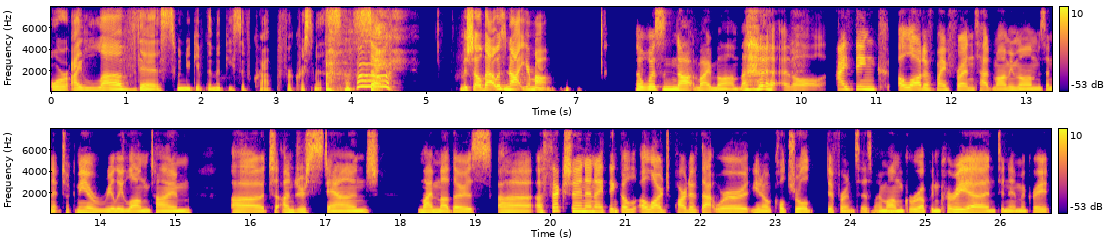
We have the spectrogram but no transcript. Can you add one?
Or I love this when you give them a piece of crap for Christmas. So, Michelle, that was not your mom. That was not my mom at all. I think a lot of my friends had mommy moms, and it took me a really long time uh, to understand my mother's uh, affection. And I think a, a large part of that were, you know, cultural differences. My mom grew up in Korea and didn't immigrate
